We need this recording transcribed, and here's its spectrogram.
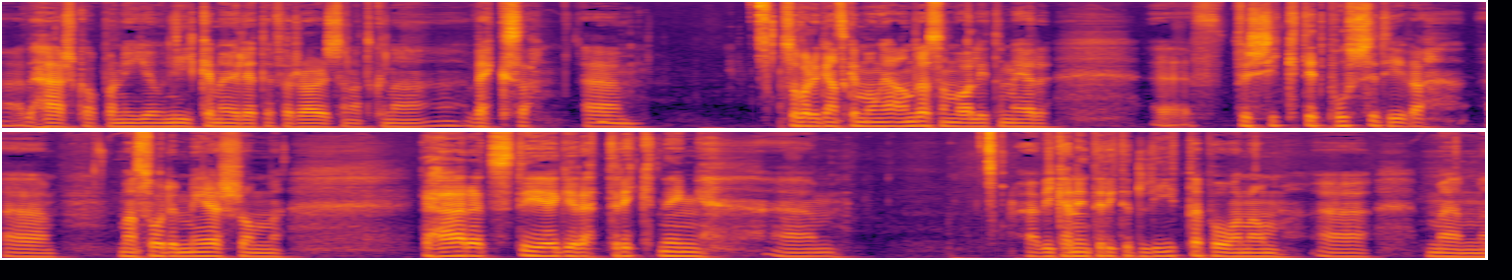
eh, det här skapar nya unika möjligheter för rörelsen att kunna växa. Eh, mm. Så var det ganska många andra som var lite mer eh, försiktigt positiva. Man såg det mer som det här är ett steg i rätt riktning. Vi kan inte riktigt lita på honom men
